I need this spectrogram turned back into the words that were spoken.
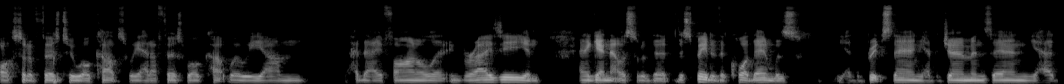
or sort of first two World Cups, we had our first World Cup where we um, had the A final in Varese, and and again that was sort of the the speed of the quad. Then was you had the Brits, then you had the Germans, then you had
